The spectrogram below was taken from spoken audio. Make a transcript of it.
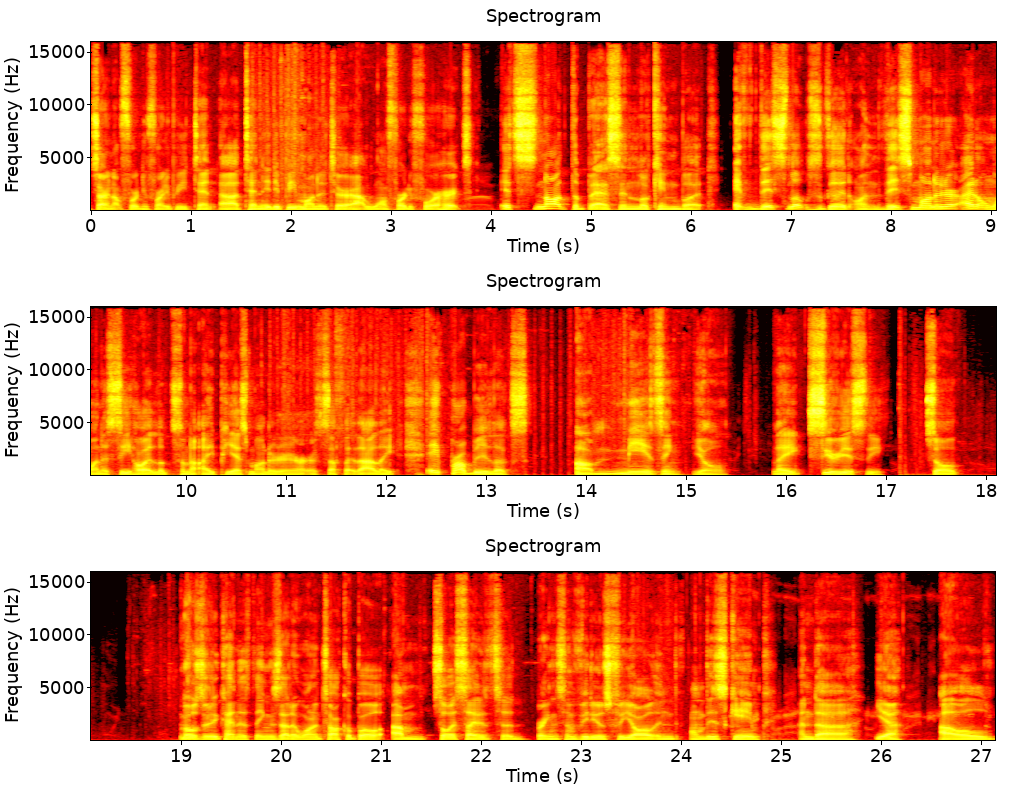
Sorry, not 1440p 10 uh, 1080p monitor at 144 hertz. It's not the best in looking, but if this looks good on this monitor, I don't want to see how it looks on the IPS monitor or stuff like that. Like, it probably looks amazing, yo. Like, seriously. So, those are the kind of things that I want to talk about. I'm so excited to bring some videos for y'all in on this game. And uh yeah, I'll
